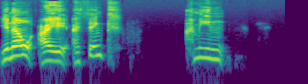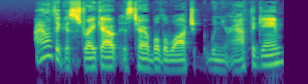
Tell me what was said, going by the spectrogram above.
You know, I I think, I mean, I don't think a strikeout is terrible to watch when you're at the game.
